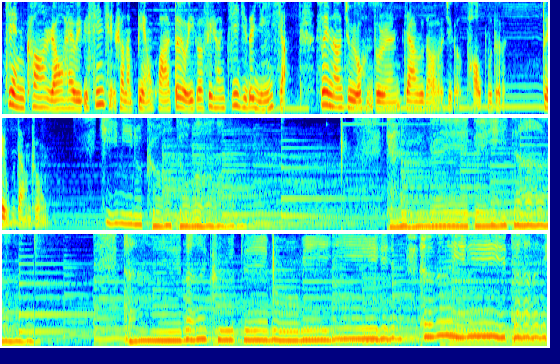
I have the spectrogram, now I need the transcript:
健康，然后还有一个心情上的变化，都有一个非常积极的影响。所以呢，就有很多人加入到了这个跑步的队伍当中。君のことを考えていた。会えなくてもいい会いた。い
